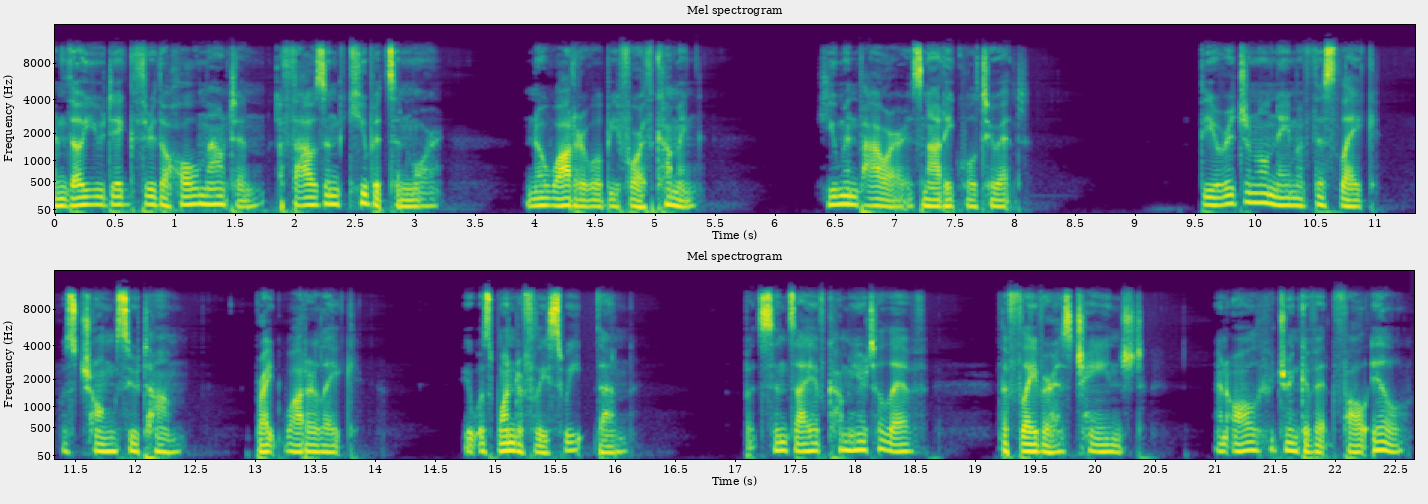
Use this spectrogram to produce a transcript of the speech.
and though you dig through the whole mountain a thousand cubits and more, no water will be forthcoming. Human power is not equal to it. The original name of this lake was Chong Su Tam, Bright Water Lake. It was wonderfully sweet then. But since I have come here to live, the flavor has changed, and all who drink of it fall ill,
